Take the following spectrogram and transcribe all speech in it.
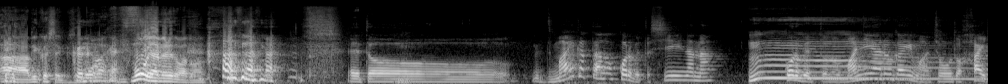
ああびっくりしたびっくりした。もうもうやめるのかと思った。えっと、前型のコルベット C7 うーん。コルベットのマニュアルが今ちょうど入っ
